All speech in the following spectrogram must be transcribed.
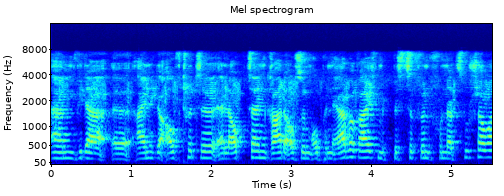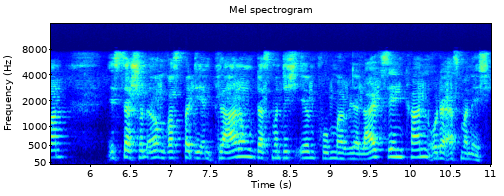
ähm, wieder äh, einige Auftritte erlaubt sein, gerade auch so im Open-Air-Bereich mit bis zu 500 Zuschauern. Ist da schon irgendwas bei dir in Planung, dass man dich irgendwo mal wieder live sehen kann oder erstmal nicht?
